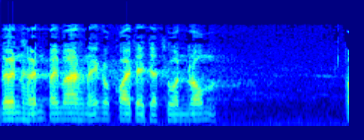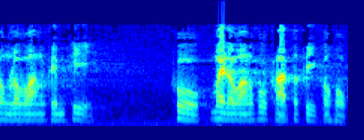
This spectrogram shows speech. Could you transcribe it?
เดินเหินไปมาไหนก็คอยแต่จะชวนล้ม ต้องระวังเต็มที่ ผู้ไม่ระวังผู้ขาดสติก็หก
